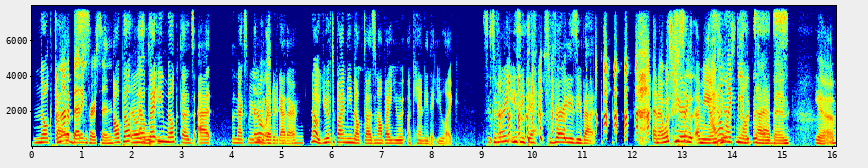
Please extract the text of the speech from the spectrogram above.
Milk duds. I'm not a betting person. I'll bet I always I'll bet you milk duds at the next movie we go like- to together. No, you have to buy me milk duds and I'll buy you a candy that you like. It's, it's a very easy bet. It's a very easy bet. and i was She's here like, to, i mean i "I don't here like to see milk that this duds." happen yeah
